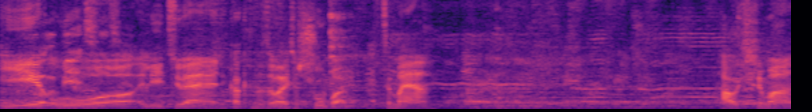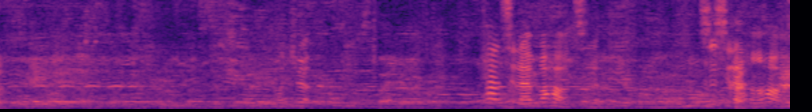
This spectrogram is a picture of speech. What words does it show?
И у Ли Джуэн, как называется, шуба. 怎么样？好吃吗？我这看起来不好吃，吃起来很好吃，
